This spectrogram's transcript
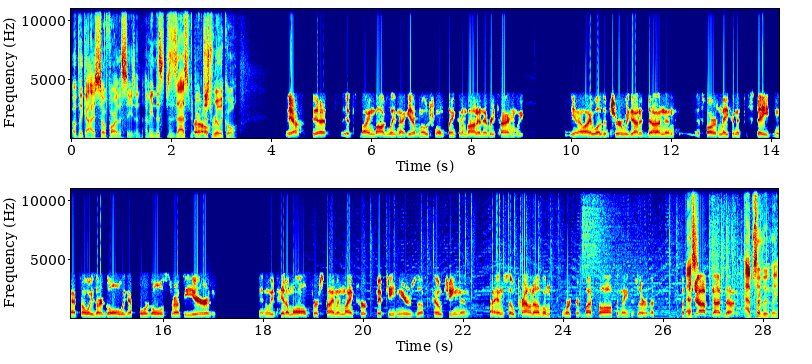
of the guys so far this season? I mean, this just has to be Oh. just really cool. yeah, yeah, it's, it's mind-boggling. I get emotional thinking about it every time we, you know, I wasn't sure we got it done, and as far as making it to state, and that's always our goal. We got four goals throughout the year, and and we've hit them all. First time in my 15 years of coaching, and I am so proud of them. Work their butts off, and they deserve it. But Best- the job's not done. Absolutely,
